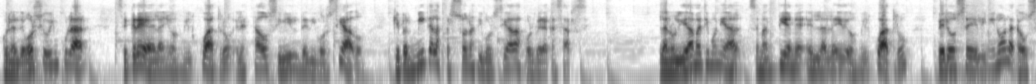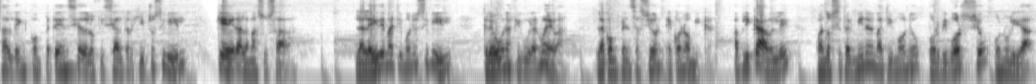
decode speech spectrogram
Con el divorcio vincular, se crea el año 2004 el Estado Civil de Divorciado, que permite a las personas divorciadas volver a casarse. La nulidad matrimonial se mantiene en la ley de 2004, pero se eliminó la causal de incompetencia del oficial de registro civil, que era la más usada. La ley de matrimonio civil creó una figura nueva, la compensación económica, aplicable cuando se termina el matrimonio por divorcio o nulidad.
